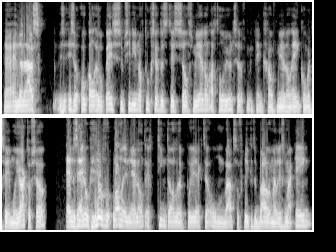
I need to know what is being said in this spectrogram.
Uh, en daarnaast is, er ook al Europese subsidie nog toegezegd. Dus het is zelfs meer dan 800 miljoen. Ik denk geloof meer dan 1,2 miljard of zo. En er zijn ook heel veel plannen in Nederland. Echt tientallen projecten om waterstoffabrieken te bouwen. Maar er is maar één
